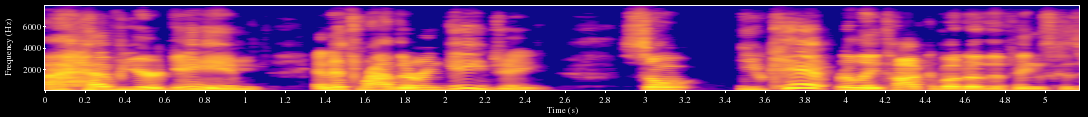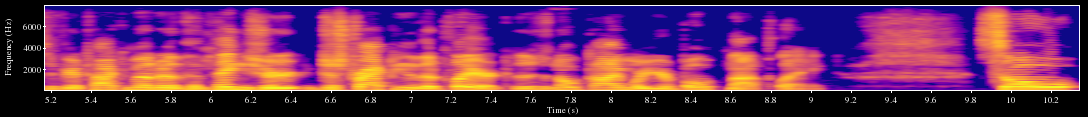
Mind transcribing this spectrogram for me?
a heavier game, and it's rather engaging. So you can't really talk about other things because if you're talking about other things, you're distracting the player because there's no time where you're both not playing. So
